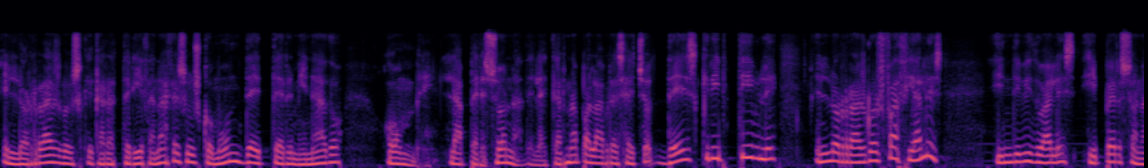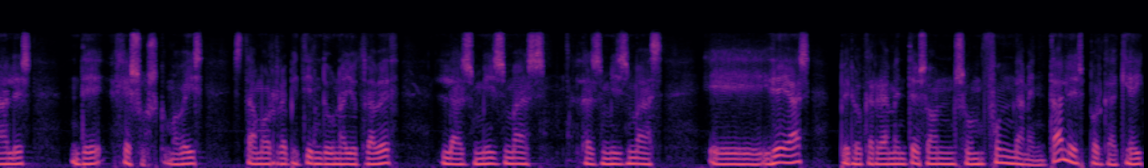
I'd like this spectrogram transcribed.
en los rasgos que caracterizan a Jesús como un determinado hombre. La persona de la eterna palabra se ha hecho descriptible en los rasgos faciales, individuales y personales de Jesús. Como veis, estamos repitiendo una y otra vez las mismas, las mismas eh, ideas, pero que realmente son, son fundamentales, porque aquí hay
